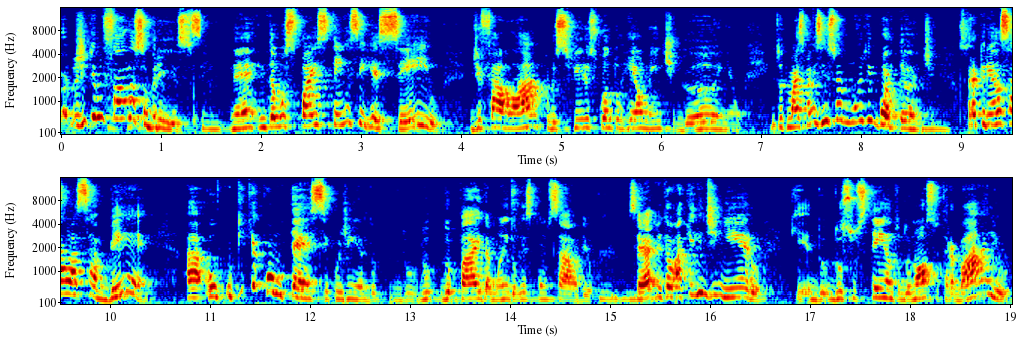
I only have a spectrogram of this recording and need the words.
A gente não fala sobre isso. Sim. Né? Então, os pais têm esse receio de falar para os filhos quanto realmente ganham e tudo mais. Mas isso é muito importante para a criança ela saber ah, o, o que, que, acontece com o dinheiro do, do, do, pai, da mãe, do responsável, uhum. certo? Então, aquele dinheiro que, do, do, sustento do nosso trabalho,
